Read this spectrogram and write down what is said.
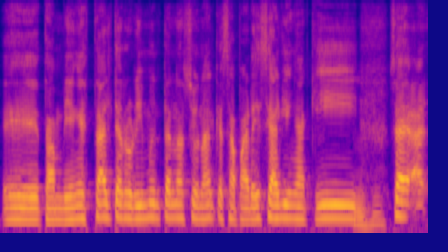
eh, también está el terrorismo internacional, que se aparece alguien aquí. O sea,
